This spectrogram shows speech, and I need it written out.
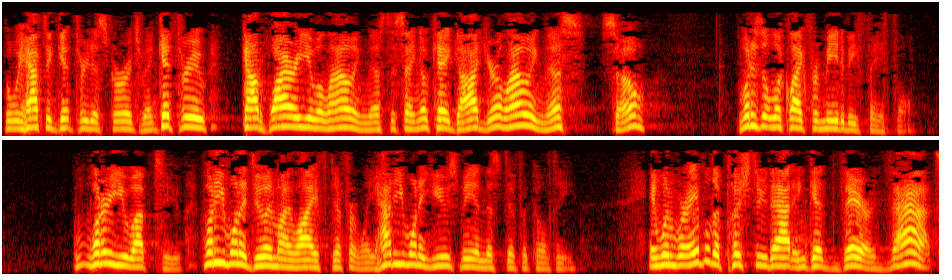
But we have to get through discouragement. Get through, God, why are you allowing this? To saying, okay, God, you're allowing this. So, what does it look like for me to be faithful? What are you up to? What do you want to do in my life differently? How do you want to use me in this difficulty? And when we're able to push through that and get there, that's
